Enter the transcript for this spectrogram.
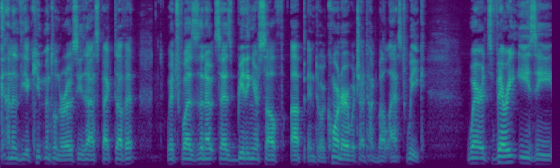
kind of the acute mental neuroses aspect of it, which was the note says beating yourself up into a corner, which I talked about last week, where it's very easy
